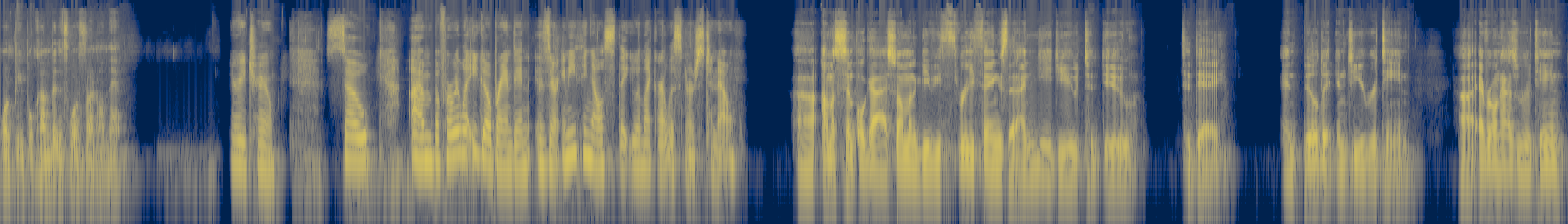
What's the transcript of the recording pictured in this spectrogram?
more people come to the forefront on that. Very true. So, um, before we let you go, Brandon, is there anything else that you would like our listeners to know? Uh, I'm a simple guy, so I'm going to give you three things that I need you to do today and build it into your routine. Uh, everyone has a routine.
